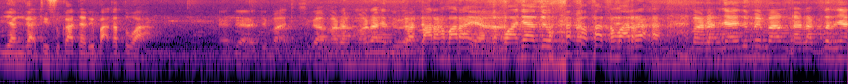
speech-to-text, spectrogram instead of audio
Yang nggak disuka dari Pak Ketua. Itu ya, cuma suka marah-marah itu Cuma marah-marah ya. Semuanya cuma marah-marah. marahnya itu memang karakternya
